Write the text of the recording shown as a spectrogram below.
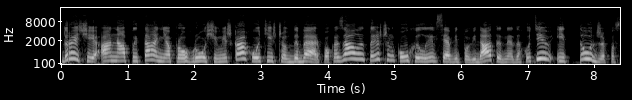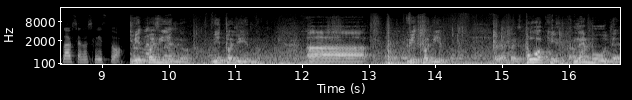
До речі, а на питання про гроші в мішках, оті, що в ДБР показали, Тищенко ухилився відповідати, не захотів і тут же послався на слідство. Відповідно, відповідно. А, відповідно. Поки не буде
